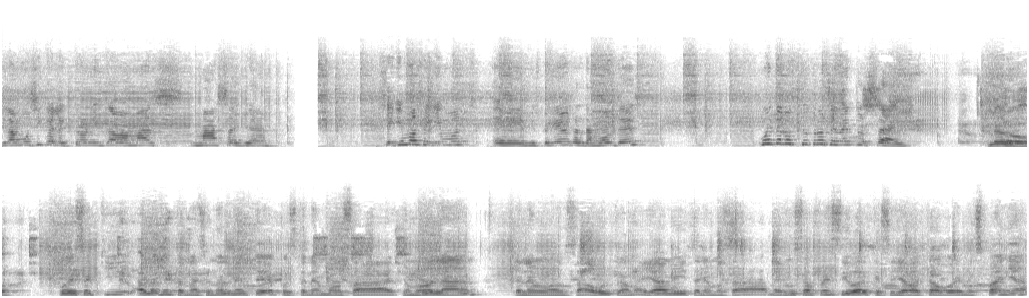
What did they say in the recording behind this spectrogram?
la música electrónica va más, más allá. Seguimos, seguimos, eh, mis pequeños altamontes. Cuéntanos qué otros eventos hay. Claro, pues aquí hablando internacionalmente, pues tenemos a Tomorrowland, tenemos a Ultra Miami, tenemos a Medusa Festival que se lleva a cabo en España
